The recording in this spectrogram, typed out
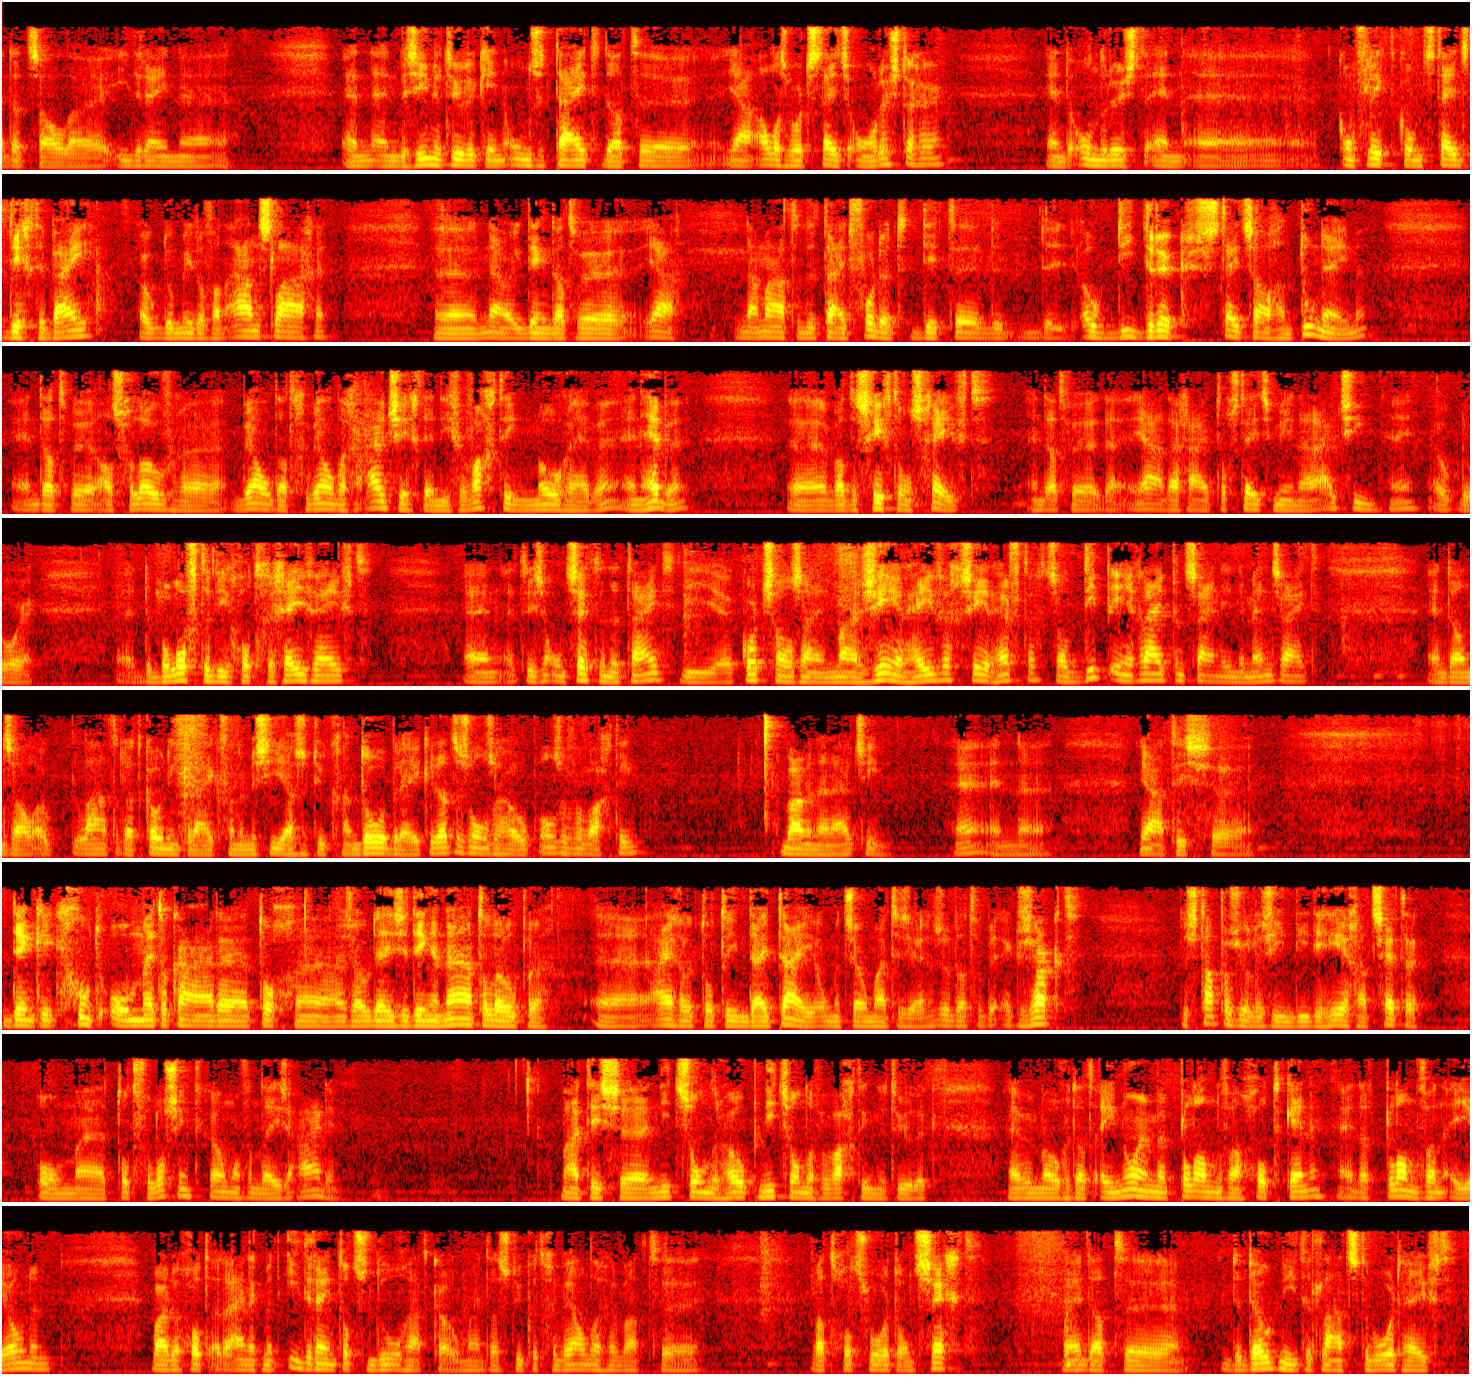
Dat zal iedereen. En, en we zien natuurlijk in onze tijd dat ja, alles wordt steeds onrustiger. En de onrust en conflict komt steeds dichterbij. Ook door middel van aanslagen. nou, ik denk dat we, ja, naarmate de tijd vordert, dit, de, de, ook die druk steeds zal gaan toenemen. En dat we als gelovigen wel dat geweldige uitzicht en die verwachting mogen hebben en hebben. Uh, wat de schrift ons geeft. En dat we, ja, daar ga je toch steeds meer naar uitzien. Hè? Ook door de belofte die God gegeven heeft. En het is een ontzettende tijd die uh, kort zal zijn, maar zeer hevig, zeer heftig. Het zal diep ingrijpend zijn in de mensheid. En dan zal ook later dat koninkrijk van de Messias natuurlijk gaan doorbreken. Dat is onze hoop, onze verwachting. Waar we naar uitzien. En ja, het is uh, denk ik goed om met elkaar toch zo deze dingen na te lopen. eigenlijk tot in detail, om het zo maar te zeggen. Zodat we exact de stappen zullen zien die de Heer gaat zetten om tot verlossing te komen van deze aarde. Maar het is niet zonder hoop, niet zonder verwachting natuurlijk. We mogen dat enorme plan van God kennen, dat plan van eonen, waardoor God uiteindelijk met iedereen tot zijn doel gaat komen. En dat is natuurlijk het geweldige wat, wat Gods woord ons zegt. Dat de dood niet het laatste woord heeft,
